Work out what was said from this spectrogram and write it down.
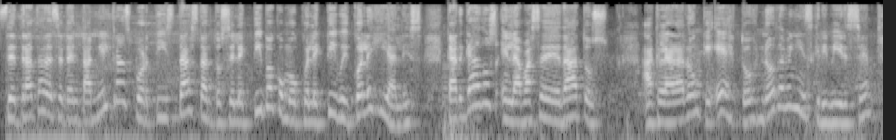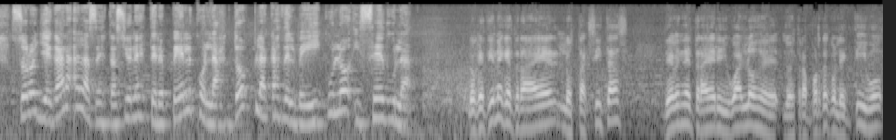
Se trata de 70 mil transportistas, tanto selectivo como colectivo y colegiales, cargados en la base de datos. Aclararon que estos no deben inscribirse, solo llegar a las estaciones Terpel con las dos placas del vehículo y cédula. Lo que tiene que traer los taxistas deben de traer, igual los de los transporte colectivo,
